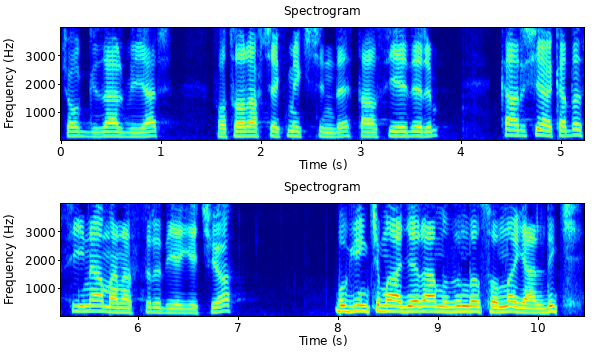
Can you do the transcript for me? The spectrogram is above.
Çok güzel bir yer. Fotoğraf çekmek için de tavsiye ederim. Karşıyaka'da Sina Manastırı diye geçiyor. Bugünkü maceramızın da sonuna geldik.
